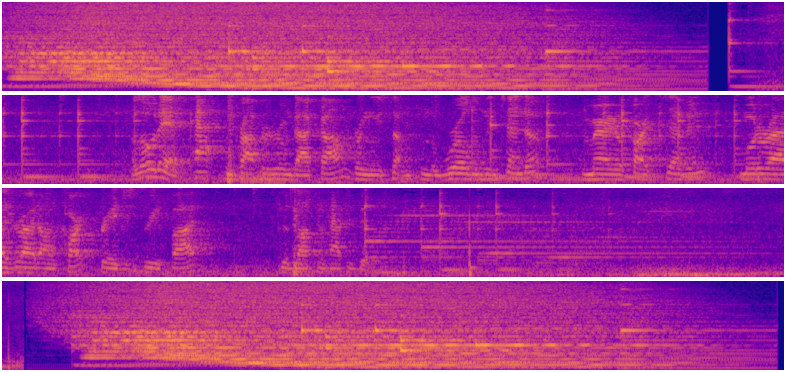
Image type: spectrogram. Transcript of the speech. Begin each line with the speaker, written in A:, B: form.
A: Hello there, Pat from PropertyRoom.com, bringing you something from the world of Nintendo. Mario Kart 7, motorized ride-on cart for ages 3 to 5. Good luck and happy building.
